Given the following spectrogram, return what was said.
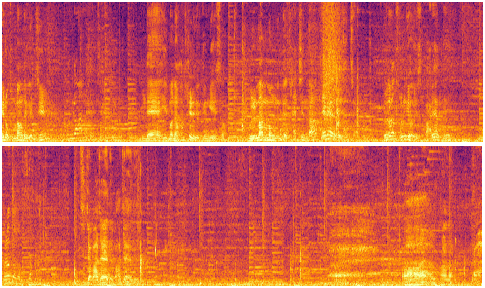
먹기로 금방 되겠지? 운동하면 되지. 근데 이번에 확실히 느낀 게 있어. 물만 먹는데 살찐다? 때려야 돼 진짜. 그런 그런 게 어디 있어? 말이 안 돼. 그런 건 없어. 진짜 맞아야 돼, 맞아야 돼. 아, 편하다. 야,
